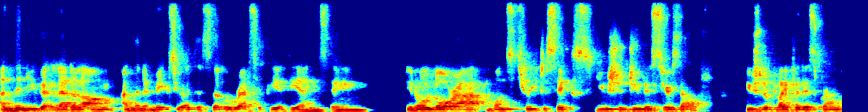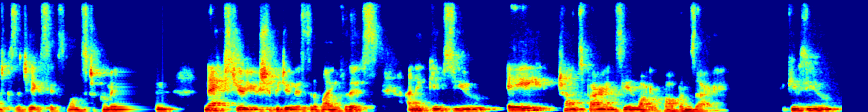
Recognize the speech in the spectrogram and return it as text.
And then you get led along, and then it makes you at this little recipe at the end saying, you know, Laura, once three to six, you should do this yourself. You should apply for this grant because it takes six months to come in. Next year, you should be doing this and applying for this. And it gives you a transparency in what your problems are. It gives you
